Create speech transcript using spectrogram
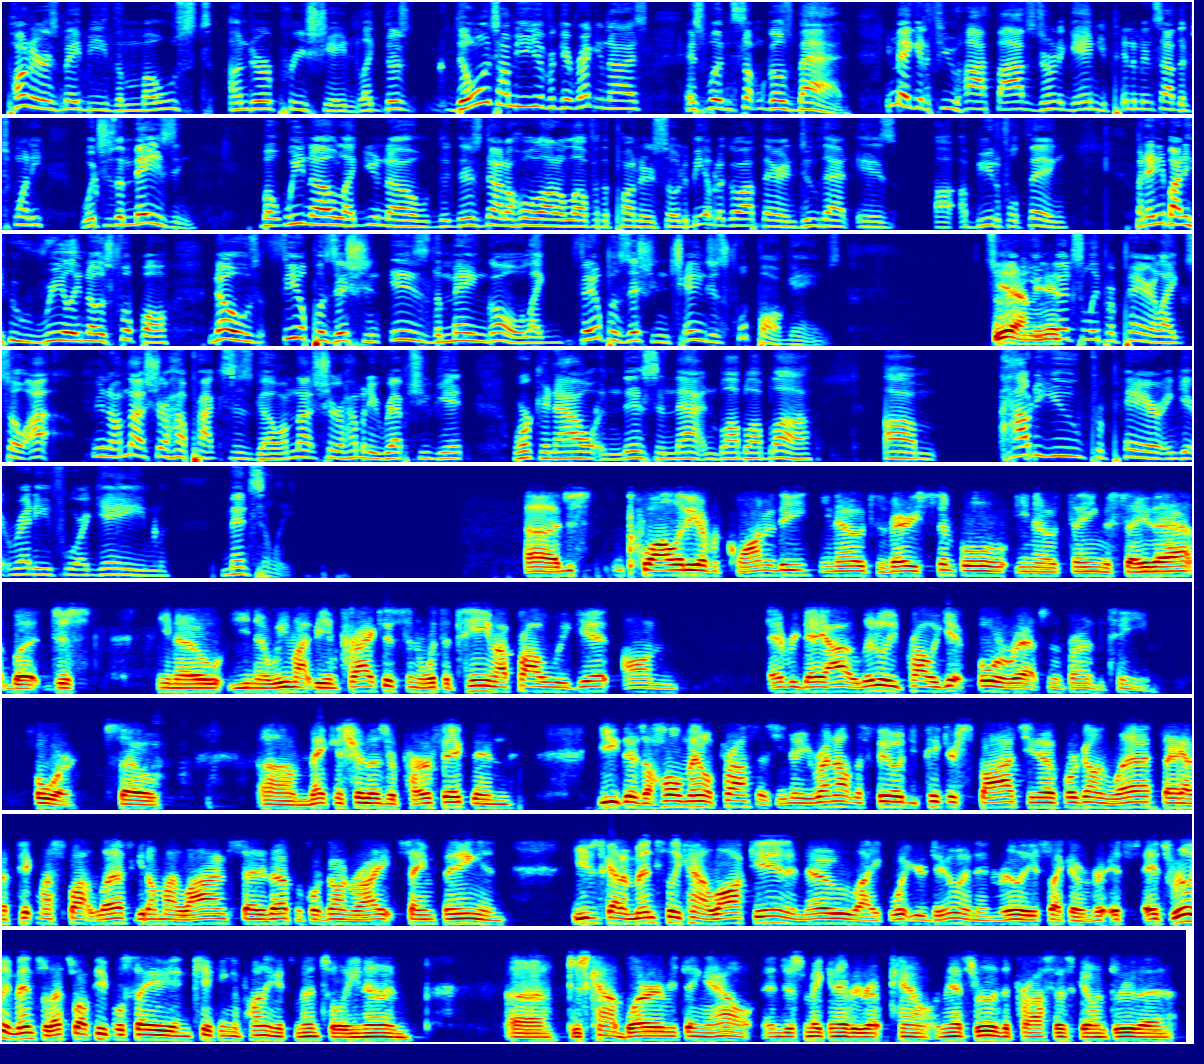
punters may be the most underappreciated. Like, there's the only time you ever get recognized is when something goes bad. You may get a few high fives during the game. You pin them inside the twenty, which is amazing. But we know, like you know, th- there's not a whole lot of love for the punters. So to be able to go out there and do that is a, a beautiful thing. But anybody who really knows football knows field position is the main goal. Like field position changes football games. So Yeah, how I do mean, you mentally prepare? Like, so I you know, I'm not sure how practices go. I'm not sure how many reps you get working out and this and that and blah blah blah. Um, how do you prepare and get ready for a game mentally? Uh, just quality over quantity. You know, it's a very simple, you know, thing to say that, but just, you know, you know, we might be in practice and with the team, I probably get on every day. I literally probably get four reps in front of the team, four. So, um, making sure those are perfect and you, there's a whole mental process. You know, you run out in the field, you pick your spots. You know, if we're going left, I got to pick my spot left, get on my line, set it up. If we're going right, same thing. And you just got to mentally kind of lock in and know like what you're doing. And really, it's like a, it's, it's really mental. That's why people say in kicking and punting, it's mental, you know, and, uh, just kind of blur everything out and just making every rep count. I mean, that's really the process going through that.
